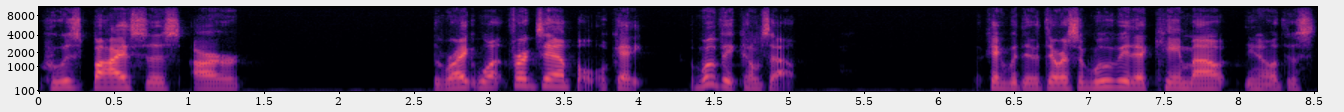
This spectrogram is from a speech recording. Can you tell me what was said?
whose biases are the right one. For example, okay, a movie comes out. Okay, there was a movie that came out, you know, this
